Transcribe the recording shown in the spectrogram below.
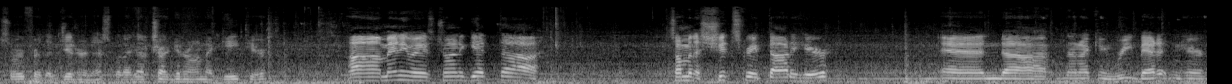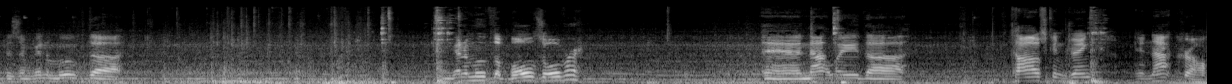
Sorry for the jitterness, but I gotta try to get around that gate here. Um, anyways, trying to get uh, some of the shit scraped out of here. And uh, then I can rebed it in here because I'm going to move the... I'm going to move the bowls over. And that way the cows can drink and not crawl.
